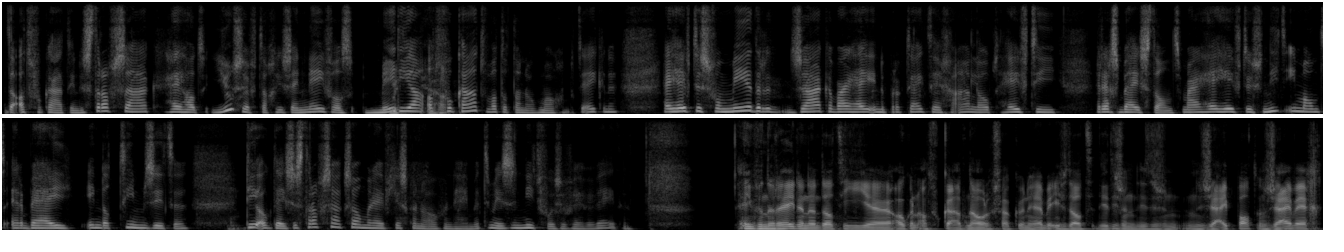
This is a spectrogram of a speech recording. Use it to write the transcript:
de advocaat in de strafzaak. Hij had Youssef Taghi, zijn neef, als media-advocaat, wat dat dan ook mogen betekenen. Hij heeft dus voor meerdere zaken waar hij in de praktijk tegenaan loopt, heeft hij rechtsbijstand. Maar hij heeft dus niet iemand erbij in dat team zitten die ook deze strafzaak zomaar eventjes kan overnemen. Tenminste, niet voor zover we weten. Een van de redenen dat hij uh, ook een advocaat nodig zou kunnen hebben, is dat dit is, een, dit is een zijpad, een zijweg.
